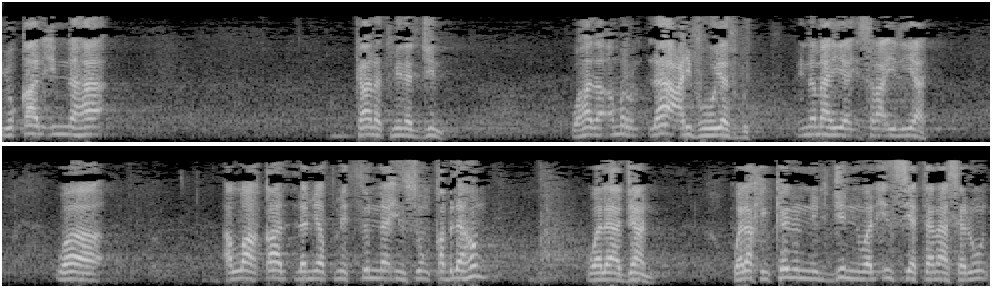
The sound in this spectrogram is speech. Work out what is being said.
يقال إنها كانت من الجن. وهذا أمر لا أعرفه يثبت إنما هي إسرائيليات. والله قال لم يطمثن إنس قبلهم ولا جان. ولكن كانوا الجن والإنس يتناسلون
